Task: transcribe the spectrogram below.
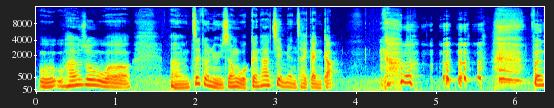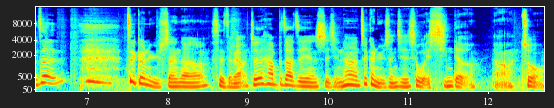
我，他说我嗯，这个女生我跟她见面才尴尬。反正这个女生呢是怎么样？就是她不知道这件事情。那这个女生其实是我新的啊，做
